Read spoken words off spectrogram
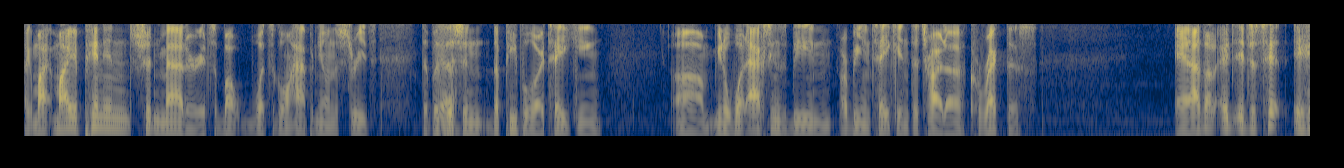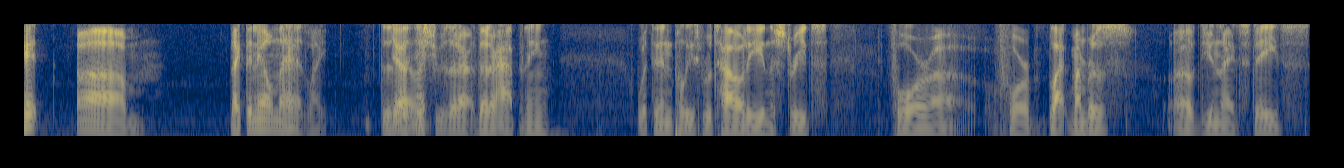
like my my opinion shouldn't matter. It's about what's going to happen on the streets, the Yeah. position the people are taking, um, you know, what actions being are being taken to try to correct this. And I thought it, it just hit it hit um like the nail on the head, like the, Yeah, the like- issues that are that are happening within police brutality in the streets for uh, for black members of the United States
